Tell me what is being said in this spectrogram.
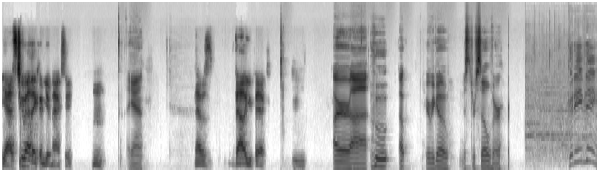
Yeah, it's too bad they couldn't get Maxey. Hmm. Yeah. That was value pick. Our uh, who? Oh, here we go, Mr. Silver. Good evening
